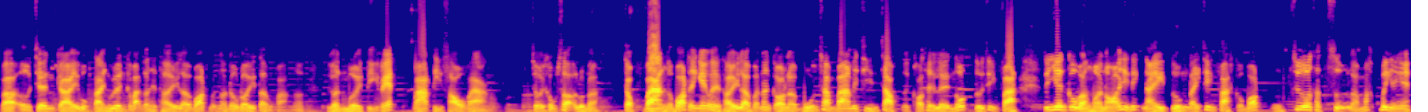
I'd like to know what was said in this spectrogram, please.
Và ở trên cái mục tài nguyên các bạn có thể thấy là bot vẫn còn đâu đấy tầm khoảng uh, gần 10 tỷ red 3 tỷ 6 vàng. Chơi không sợ luôn mà Chọc vàng ở bot thì anh em có thể thấy là vẫn đang còn là 439 chọc để có thể lên nốt tứ trinh phạt. Tuy nhiên câu bằng mà nói thì nick này tướng đánh trinh phạt của bot chưa thật sự là mắc binh anh em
